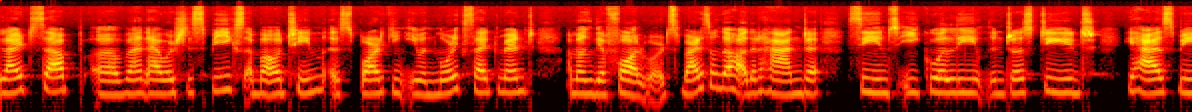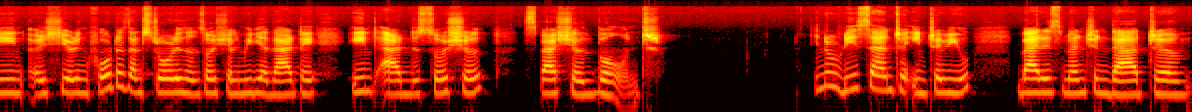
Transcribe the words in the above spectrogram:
lights up uh, whenever she speaks about him, uh, sparking even more excitement among their followers. Baris, on the other hand, uh, seems equally interested. He has been uh, sharing photos and stories on social media that uh, hint at the social special bond. In a recent interview, Baris mentioned that um,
